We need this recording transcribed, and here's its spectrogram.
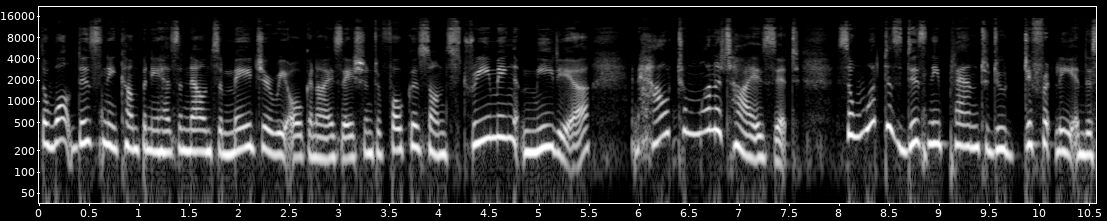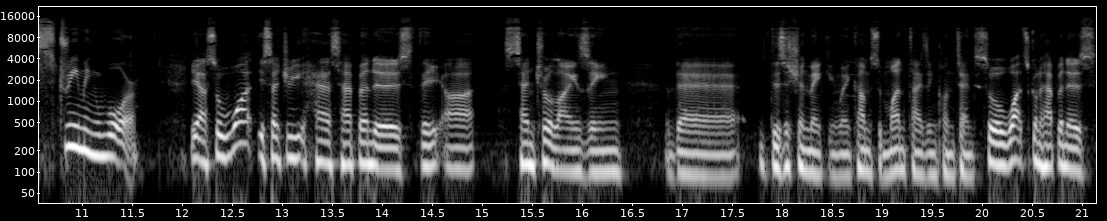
The Walt Disney Company has announced a major reorganization to focus on streaming media and how to monetize it. So what does Disney plan to do differently in the streaming war? Yeah, so what essentially has happened is they are centralizing their decision making when it comes to monetizing content. So what's going to happen is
